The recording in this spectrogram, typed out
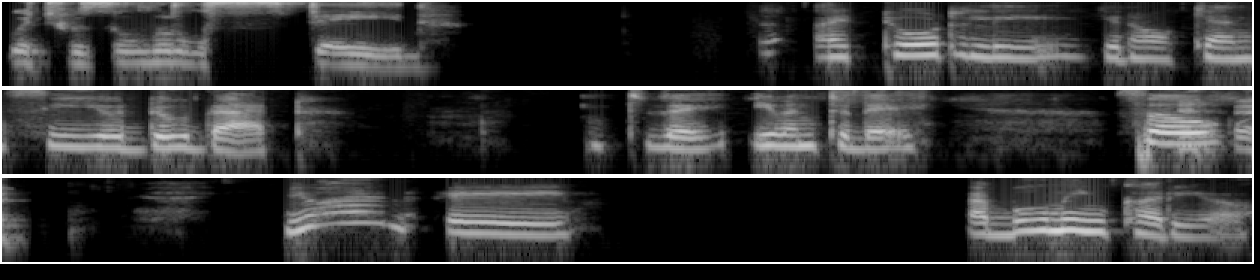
which was a little staid. I totally, you know, can see you do that today, even today. So you had a a booming career,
